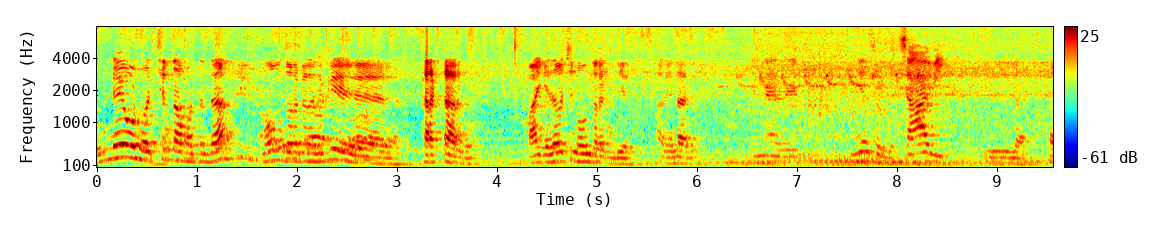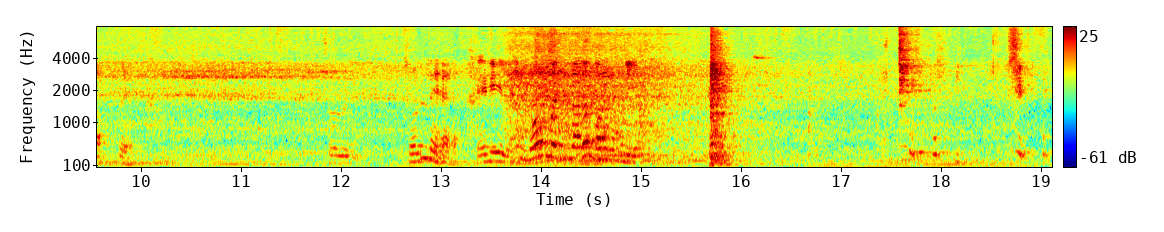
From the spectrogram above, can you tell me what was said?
ஒன்றே ஒன்று வச்சிருந்தா மட்டும்தான் நோம்பு திறக்கிறதுக்கு கரெக்டாக இருக்கும். பாக்கி எதை வச்சு நோம்பு திறக்க முடியாது அது என்னது? என்னது? நீயே சொல்லு. சாவி. இல்லை தப்பு. சொல்லுங்க. சொல்லு. தெரியல. நோம்பு வச்சுருந்தா தான் பறக்க முடியும். Thank you.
